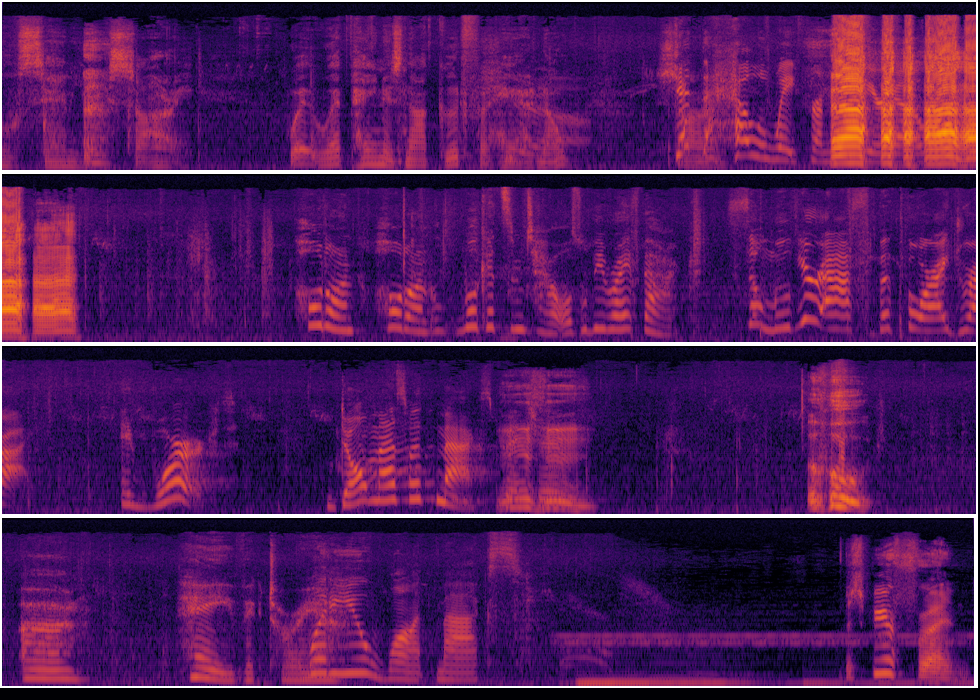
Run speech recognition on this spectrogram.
Oh, Sammy, I'm sorry. Wet, wet paint is not good for hair, no? Get Sorry. the hell away from me, weirdo. Hold on, hold on. We'll get some towels. We'll be right back. So move your ass before I drive. It worked. Don't mess with Max, bitches. Mm-hmm. Ooh. Uh, hey, Victoria. What do you want, Max? Let's be your friend.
